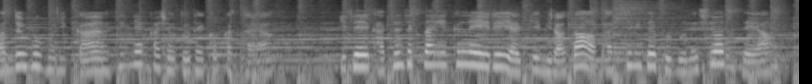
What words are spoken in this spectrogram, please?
만들고 보니까 생략하셔도 될 것 같아요. 이제 같은 색상의 클레이를 얇게 밀어서 받침이 될 부분을 씌워주세요.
